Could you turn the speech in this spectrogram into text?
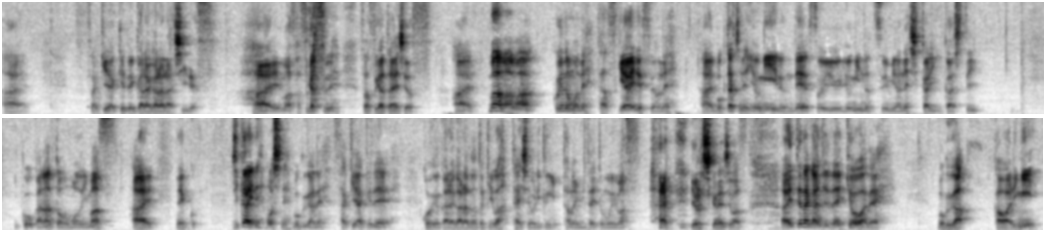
はい。酒焼けでガラガラらしいですはいまあさすがっすね さすが大将っすはいまあまあまあこういうのもね助け合いですよねはい僕たちね4人いるんでそういう4人の強みはねしっかり生かしていこうかなと思いますはいね次回ねもしね僕がね酒焼けで声がガラガラの時は大将陸に頼みたいと思います。はい。よろしくお願いします。はい。ってな感じでね、今日はね、僕が代わりに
